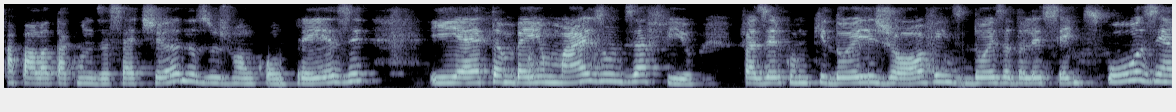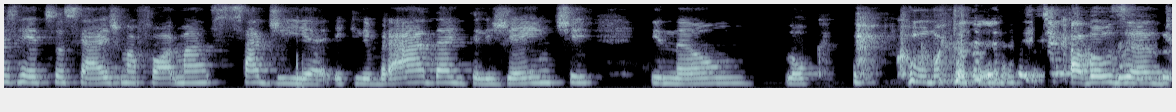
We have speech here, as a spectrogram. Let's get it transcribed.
A Paula está com 17 anos, o João com 13, e é também mais um desafio fazer com que dois jovens, dois adolescentes, usem as redes sociais de uma forma sadia, equilibrada, inteligente e não louca, como muita gente acaba usando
